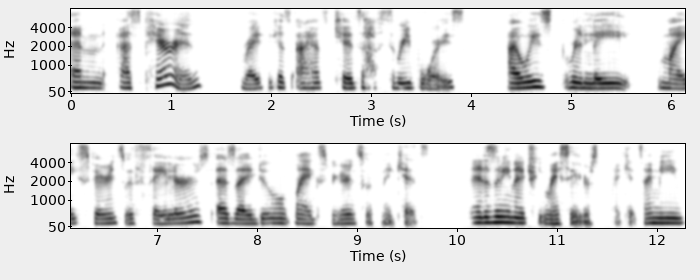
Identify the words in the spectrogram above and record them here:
And as parents, right? Because I have kids, I have three boys. I always relate my experience with sailors as I do my experience with my kids. And it doesn't mean I treat my sailors like my kids. I mean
